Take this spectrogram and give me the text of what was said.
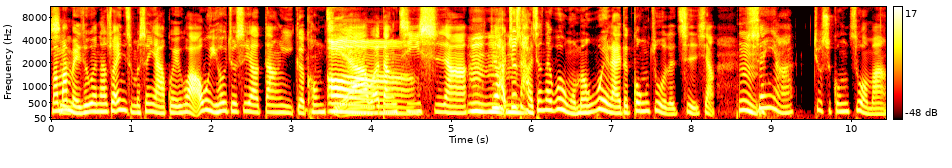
妈妈每次问他说：“哎，你什么生涯规划？哦，我以后就是要当一个空姐啊，哦、我要当机师啊。嗯”对，就是好像在问我们未来的工作的志向。嗯，生涯就是工作吗？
